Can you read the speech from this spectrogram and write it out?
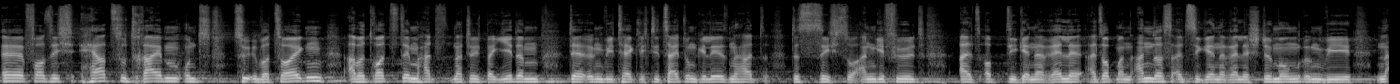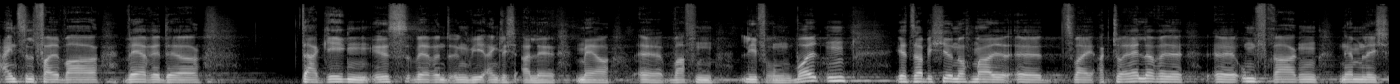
äh, vor sich herzutreiben und zu überzeugen. Aber trotzdem hat natürlich bei jedem, der irgendwie täglich die Zeitung gelesen hat, das sich so angefühlt, als ob die generelle, als ob man anders als die generelle Stimmung irgendwie ein Einzelfall war, wäre der dagegen ist, während irgendwie eigentlich alle mehr äh, Waffenlieferungen wollten. Jetzt habe ich hier nochmal äh, zwei aktuellere äh, Umfragen, nämlich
